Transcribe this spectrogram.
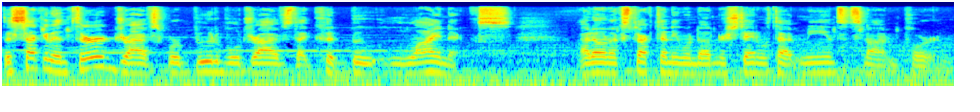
The second and third drives were bootable drives that could boot Linux. I don't expect anyone to understand what that means, it's not important.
